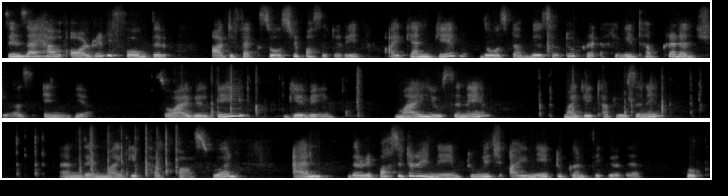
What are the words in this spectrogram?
Since I have already forked the artifact source repository, I can give those WSO2 GitHub credentials in here. So I will be giving my username, my GitHub username, and then my GitHub password and the repository name to which I need to configure the hook.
